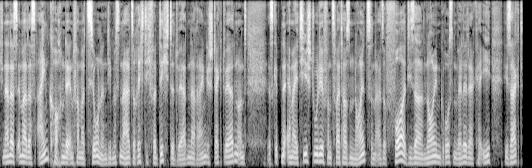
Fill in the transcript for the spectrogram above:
Ich nenne das immer das Einkochen der Informationen. Die müssen da halt so richtig verdichtet werden, da reingesteckt werden. Und es gibt eine MIT-Studie von 2019, also vor dieser neuen großen Welle der KI, die sagt,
